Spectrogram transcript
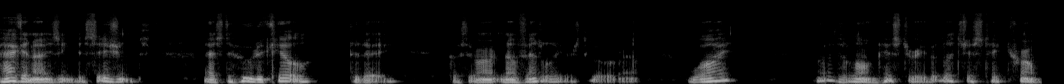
agonizing decisions as to who to kill today because there aren't enough ventilators to go around. Why? A long history, but let's just take Trump.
